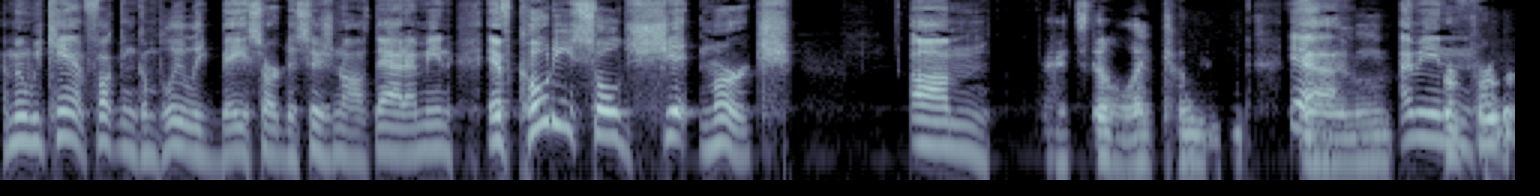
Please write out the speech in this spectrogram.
I mean, we can't fucking completely base our decision off that. I mean, if Cody sold shit merch, um, I'd still like Cody. You know yeah, what I mean? I For, mean, for the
